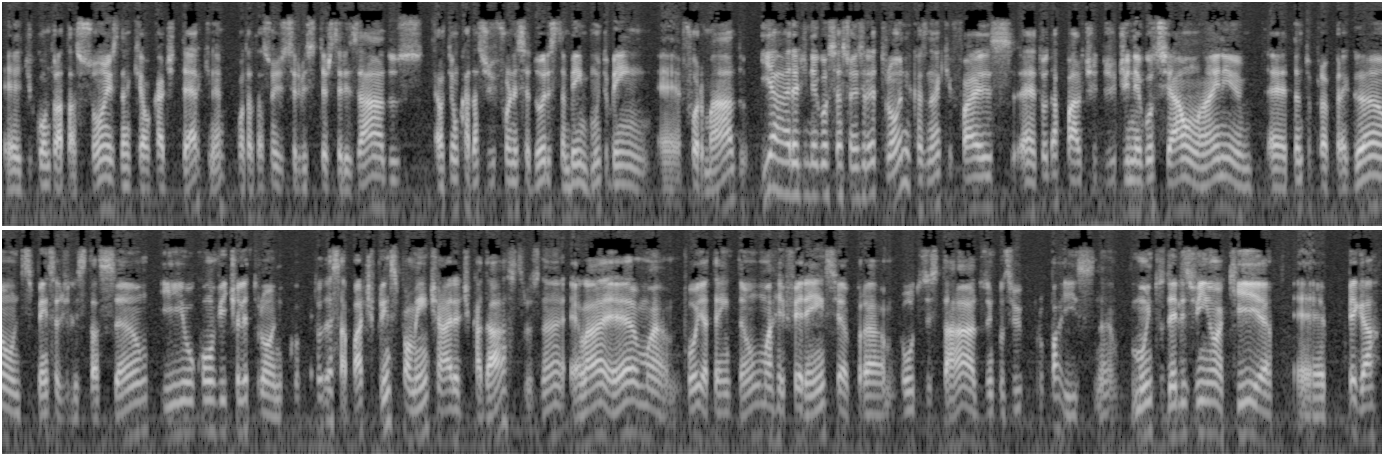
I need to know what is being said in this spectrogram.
é, de contratações, né, que é o CADTERC, né, contratações de serviços terceirizados. Ela tem um cadastro de fornecedores também muito bem é, formado. E a área de negociações eletrônicas, né, que faz é, toda a parte de, de negociar online, é, tanto para pregão, dispensa de licitação e o convite eletrônico. Toda essa parte, principalmente a área de cadastros, né, ela é uma, foi até então então uma referência para outros estados, inclusive para o país. Né? Muitos deles vinham aqui é, pegar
